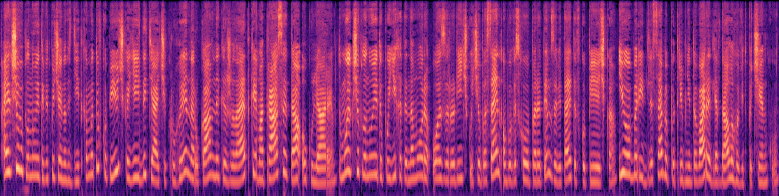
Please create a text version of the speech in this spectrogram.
А якщо ви плануєте відпочинок з дітками, то в Копієчка є й дитячі круги, нарукавники, жилетки, матраси та окуляри. Тому, якщо плануєте поїхати на море, озеро, річку чи басейн, обов'язково перед тим завітайте в Копієчка. І оберіть для себе потрібні товари для вдалого відпочинку.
